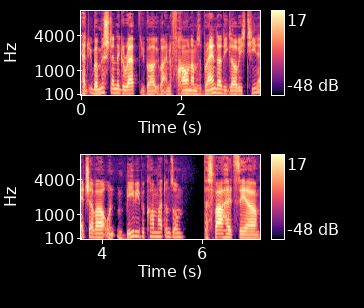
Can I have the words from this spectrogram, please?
Er hat über Missstände gerappt, über, über eine Frau namens Branda, die, glaube ich, Teenager war und ein Baby bekommen hat und so. Das war halt sehr,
